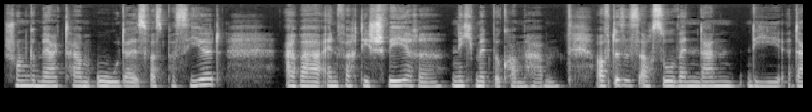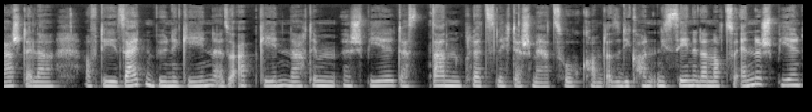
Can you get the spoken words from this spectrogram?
schon gemerkt haben, oh, da ist was passiert aber einfach die Schwere nicht mitbekommen haben. Oft ist es auch so, wenn dann die Darsteller auf die Seitenbühne gehen, also abgehen nach dem Spiel, dass dann plötzlich der Schmerz hochkommt. Also die konnten die Szene dann noch zu Ende spielen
